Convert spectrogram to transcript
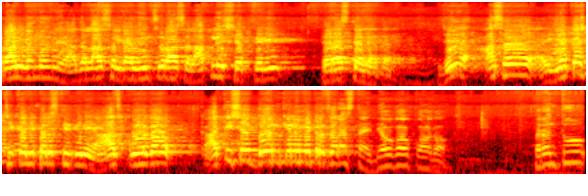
प्राण गमावले. आता लासलगाव विंचूर असेल आपले शेतकरी त्या रस्त्याला येतात. जे असं एकाच ठिकाणी परिस्थिती नाही. आज कोळगाव अतिशय दोन किलोमीटरचा रस्ता आहे देवगाव कोळगाव. परंतु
